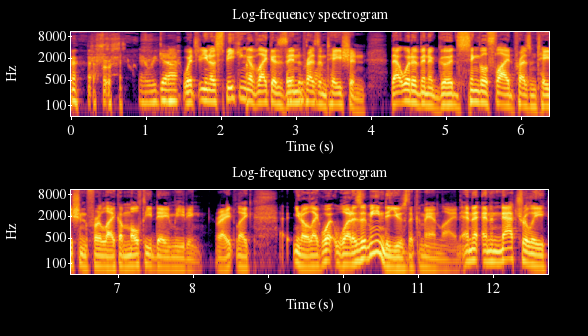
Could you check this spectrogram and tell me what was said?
there we go. Which, you know, speaking of like a Zen presentation, that would have been a good single slide presentation for like a multi day meeting, right? Like, you know, like what, what does it mean to use the command line? And, and naturally,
